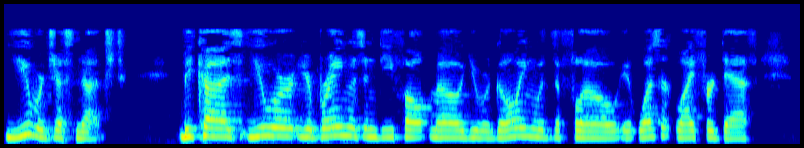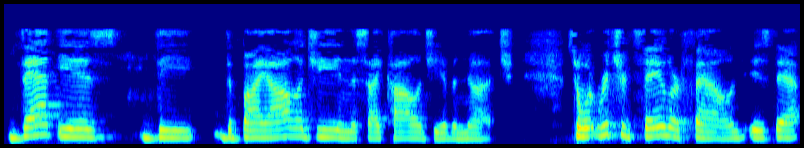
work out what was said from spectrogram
you were just nudged because you were, your brain was in default mode. You were going with the flow. It wasn't life or death. That is the, the biology and the psychology of a nudge. So what Richard Thaler found is that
